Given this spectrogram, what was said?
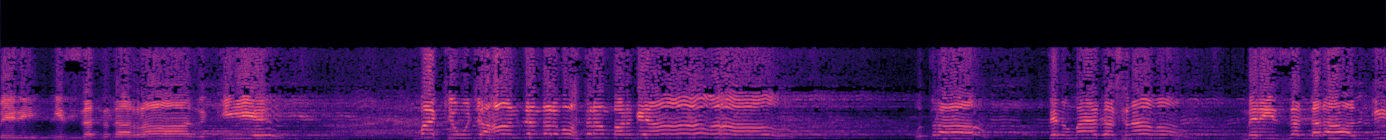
میری عزت دا راز کی میں کیوں جہان دے اندر محترم بن گیا؟ پترا تین میں دسنا وا میری عزت دراز کی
